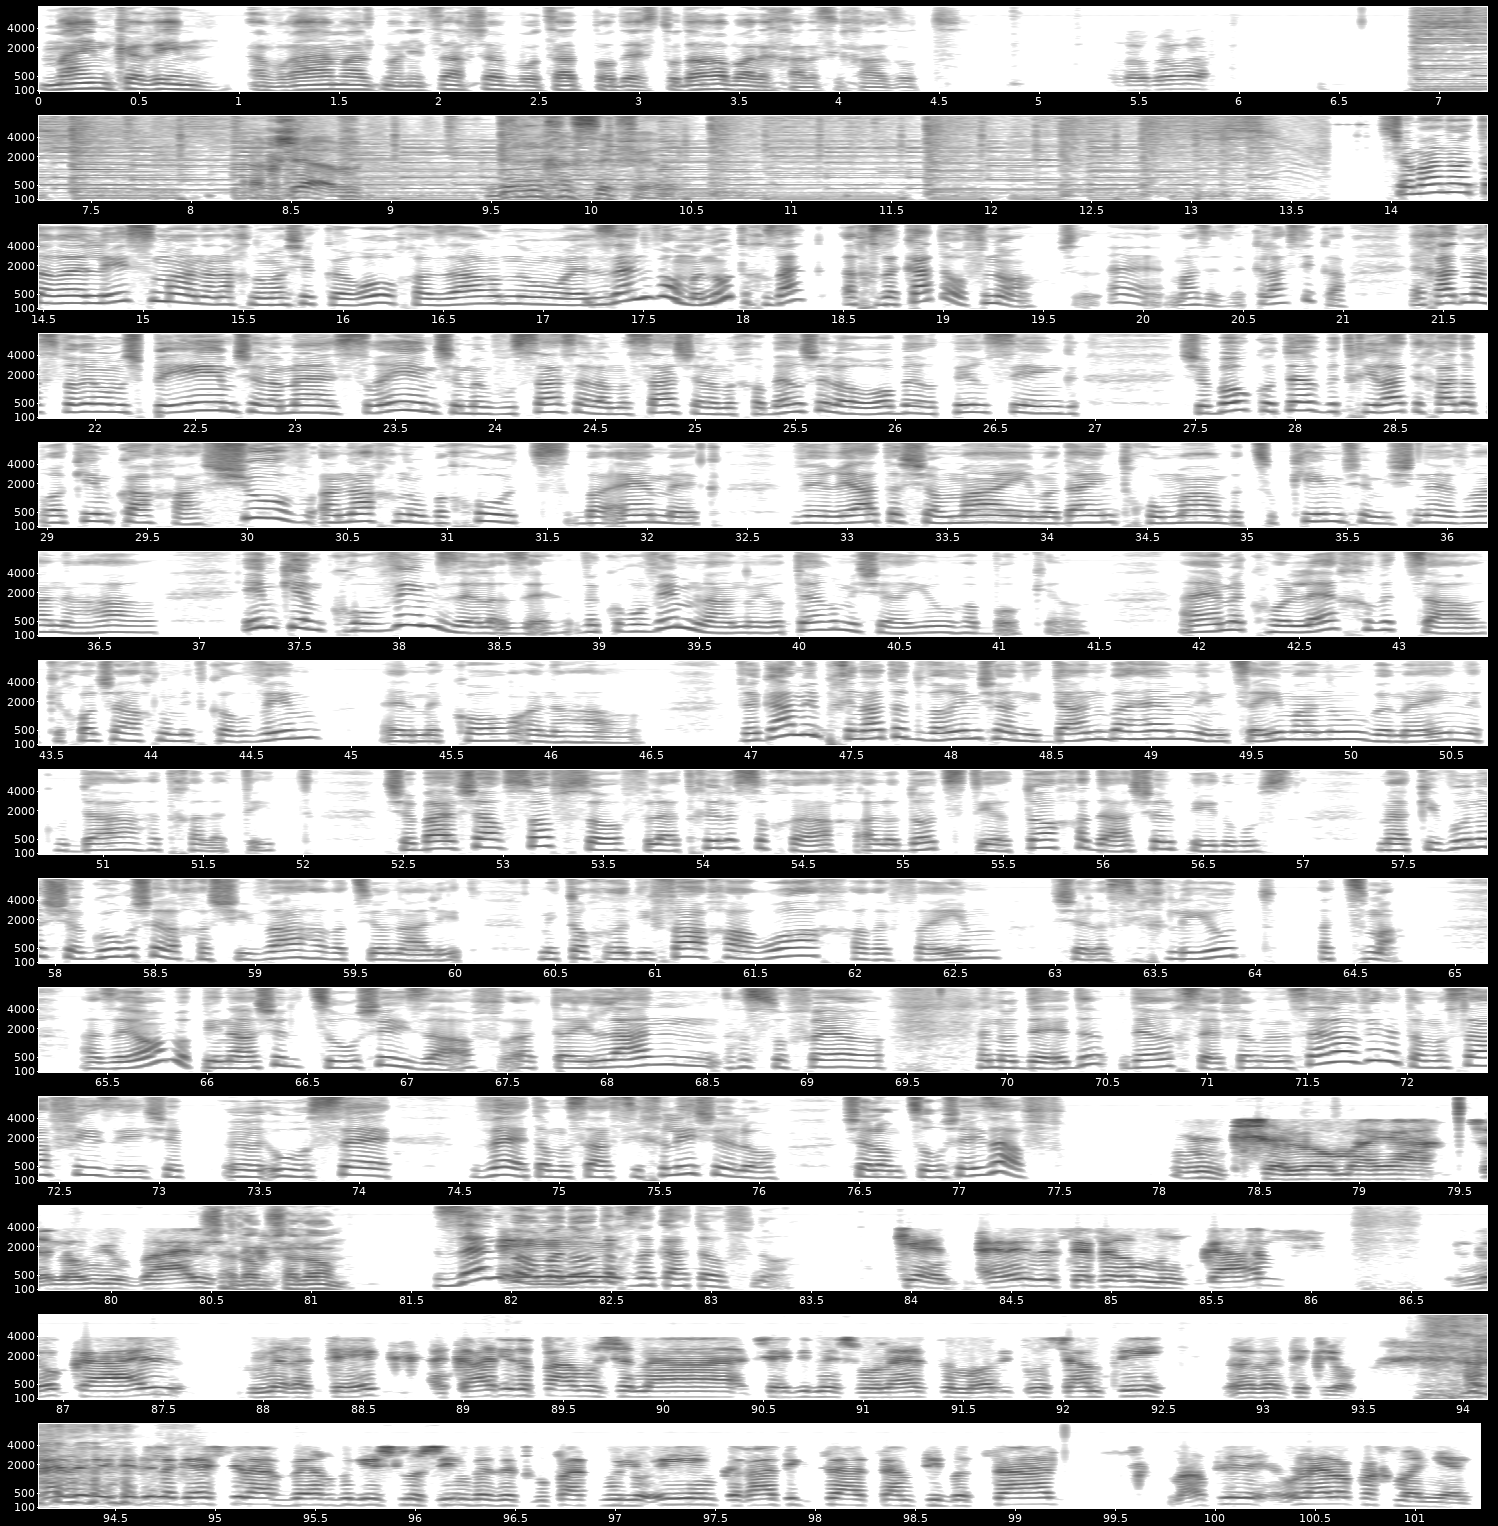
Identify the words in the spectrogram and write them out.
מים קרים, אברהם אלטמן יצא עכשיו בהוצאת פרדס. תודה רבה לך על השיחה הזאת. לא דבר. עכשיו, דרך הספר. שמענו את הראל ליסמן, אנחנו מה שקראו, חזרנו אל זן ואומנות, החזק, החזקת האופנוע. שזה, אה, מה זה, זה קלאסיקה. אחד מהספרים המשפיעים של המאה ה-20, שמבוסס על המסע של המחבר שלו, רוברט פירסינג, שבו הוא כותב בתחילת אחד הפרקים ככה: שוב אנחנו בחוץ, בעמק, ויריעת השמיים עדיין תחומה בצוקים שמשני עברי הנהר, אם כי הם קרובים זה לזה, וקרובים לנו יותר משהיו הבוקר. העמק הולך וצר ככל שאנחנו מתקרבים אל מקור הנהר. וגם מבחינת הדברים שאני דן בהם, נמצאים אנו במעין נקודה התחלתית, שבה אפשר סוף סוף להתחיל לשוחח על אודות סטייתו החדש של פידרוס, מהכיוון השגור של החשיבה הרציונלית, מתוך רדיפה אחר רוח הרפאים של השכליות עצמה. אז היום בפינה של צור שייזף, התאילן הסופר הנודד, דרך ספר, ננסה להבין את המסע הפיזי שהוא עושה ואת המסע השכלי שלו. שלום צור שייזף. שלום מאיה, שלום יובל. שלום, שלום. זן ואומנות החזקת האופנוע. כן, אין איזה ספר מורכב, לא קל, מרתק. קראתי אותו פעם ראשונה כשהייתי בן 18, מאוד התרשמתי. לא הבנתי כלום. אחרי זה ניסיתי לגשת אליו בערך בגיל 30 באיזה תקופת מילואים, קראתי קצת, שמתי בצד, אמרתי, אולי לא כל כך מעניין.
